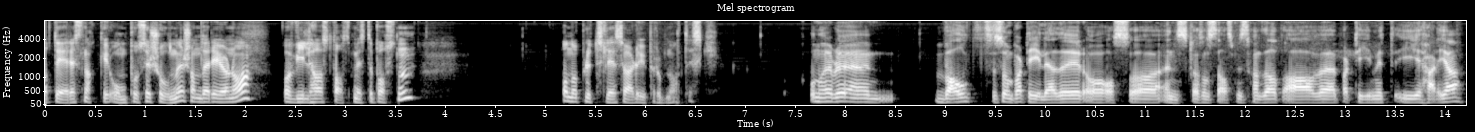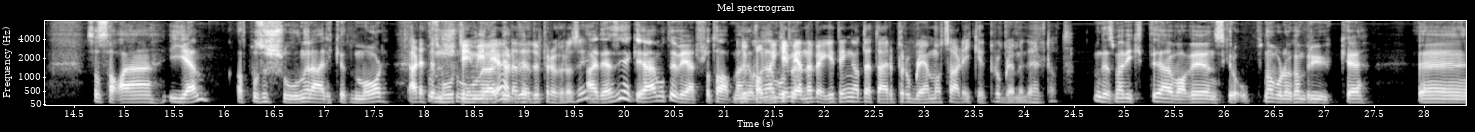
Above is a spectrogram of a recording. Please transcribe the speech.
at dere snakker om posisjoner, som dere gjør nå, og vil ha statsministerposten, og nå plutselig så er det uproblematisk. Og når jeg ble valgt som partileder og også ønska som statsministerkandidat av eh, partiet mitt i helga, så sa jeg igjen At posisjoner er ikke et mål. Er dette mot din vilje, er det det du prøver å si? Nei, det sier jeg ikke. Jeg er motivert for å ta på meg Du kan jobben. ikke mene begge ting, at dette er et problem, og så er det ikke et problem i det hele tatt. Men det som er viktig, er hva vi ønsker å oppnå. Hvordan vi kan bruke eh,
